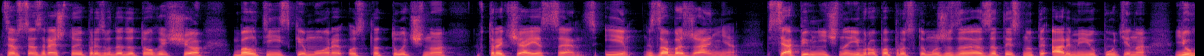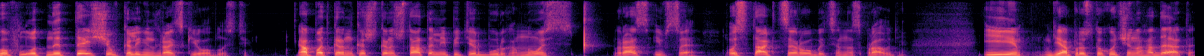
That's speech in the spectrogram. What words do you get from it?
Це все зрештою призведе до того, що Балтійське море остаточно втрачає сенс, і за бажання вся Північна Європа просто може затиснути армію Путіна, його флот не те, що в Калінінградській області, а під Кронштадтом і Петербургом. Ну ось раз і все. Ось так це робиться насправді. І я просто хочу нагадати:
